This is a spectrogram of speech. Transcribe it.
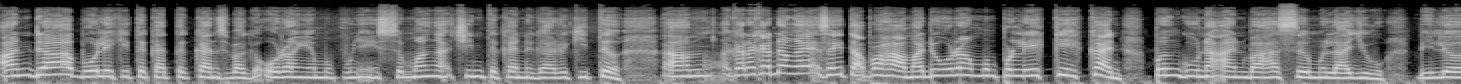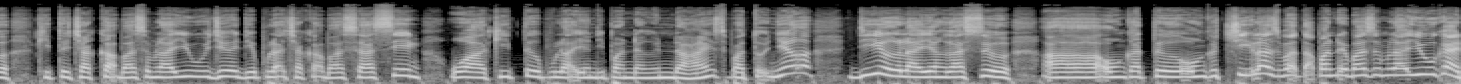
anda boleh kita katakan sebagai orang yang mempunyai semangat cintakan negara kita. Um, kadang-kadang eh, saya tak faham ada orang memperlekehkan penggunaan bahasa Melayu. Bila kita cakap bahasa Melayu je, dia pula cakap bahasa asing. Wah, kita pula yang dipandang rendah eh. sepatutnya dia lah yang rasa uh, orang kata orang kecil lah sebab tak pandai bahasa Melayu kan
